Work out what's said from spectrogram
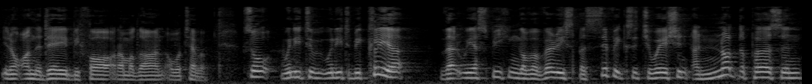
you know, on the day before Ramadan or whatever. So we need to we need to be clear that we are speaking of a very specific situation and not the person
